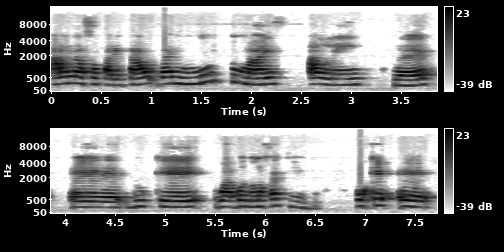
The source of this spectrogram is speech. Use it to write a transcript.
alienação parental vai muito mais além né, é, do que o abandono afetivo. Porque é,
